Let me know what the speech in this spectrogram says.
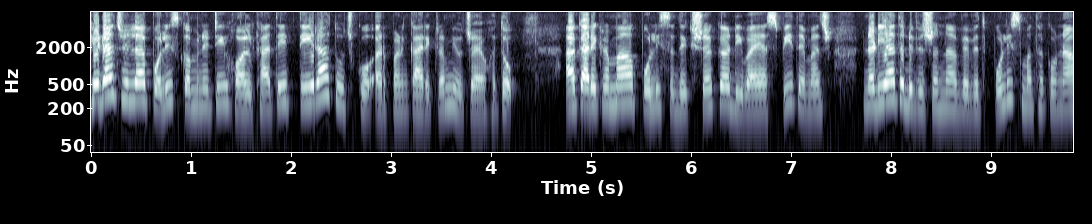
ખેડા જિલ્લા પોલીસ કમ્યુનિટી હોલ ખાતે તેરા તુજકો અર્પણ કાર્યક્રમ યોજાયો હતો. આ કાર્યક્રમમાં પોલીસ અધિક્ષક, ડીવાયએસપી તેમજ નડિયાદ ડિવિઝનના વિવિધ પોલીસ મથકોના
